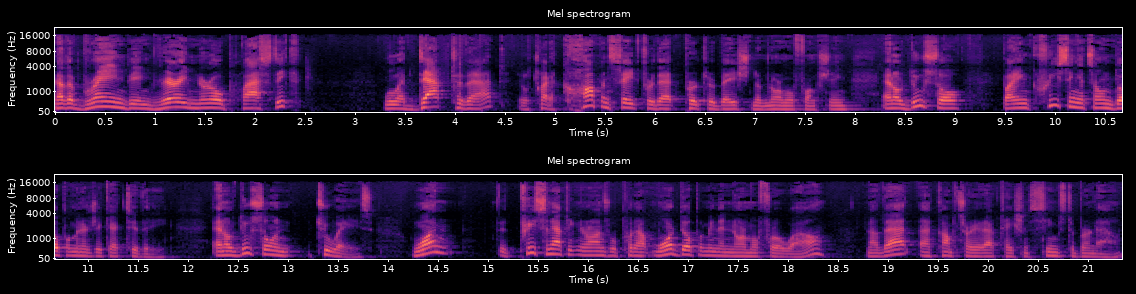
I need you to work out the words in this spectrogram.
Now, the brain, being very neuroplastic, will adapt to that. It'll try to compensate for that perturbation of normal functioning, and it'll do so by increasing its own dopaminergic activity. And it'll do so in two ways. One, the presynaptic neurons will put out more dopamine than normal for a while. Now, that uh, compensatory adaptation seems to burn out.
